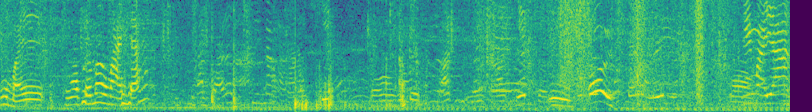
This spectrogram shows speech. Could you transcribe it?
mua mày ngon phê mơ mày hả ừ ôi Nhưng mà ya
